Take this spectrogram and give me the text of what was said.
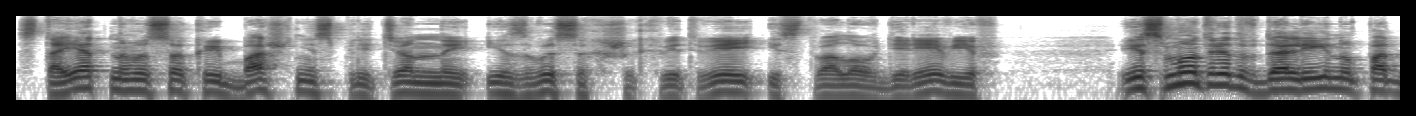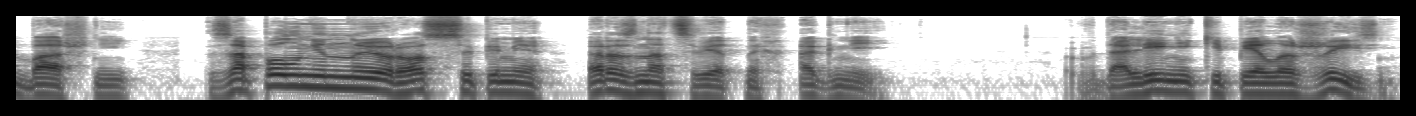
стоят на высокой башне, сплетенной из высохших ветвей и стволов деревьев, и смотрят в долину под башней, заполненную россыпями разноцветных огней. В долине кипела жизнь.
